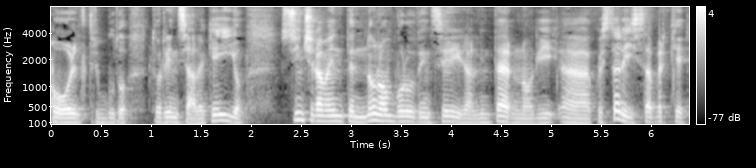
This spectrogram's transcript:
o il tributo torrenziale che io sinceramente non ho voluto inserire all'interno di uh, questa lista perché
